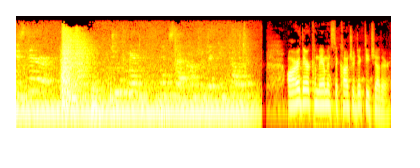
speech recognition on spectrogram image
is there two commandments that contradict each other? Are there commandments that contradict each other?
